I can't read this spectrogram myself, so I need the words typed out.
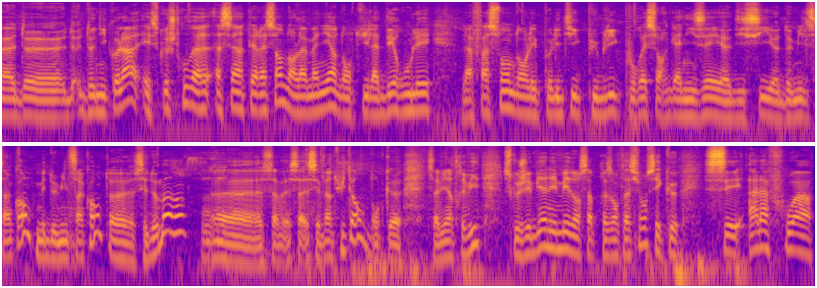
Euh, De, de- de Nicolas et ce que je trouve assez intéressant dans la manière dont il a déroulé la façon dont les politiques publiques pourraient s'organiser euh, d'ici euh, 2050 mais 2050 euh, c'est demain hein. Mhm. Euh, ça, c'est 28 ans donc euh, ça vient très vite ce que j'ai bien aimé dans sa présentation c'est que c'est à la fois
